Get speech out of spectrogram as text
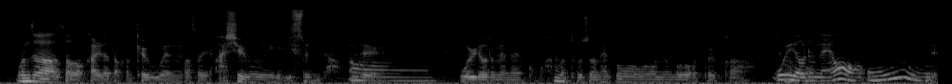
혼자서 가려다가 결국에는 가서 아쉬움이 있습니다. 근데 어. 올 여름에는 꼭 한번 도전해 보는 거 어떨까? 올. 여름에요? 오. 네.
